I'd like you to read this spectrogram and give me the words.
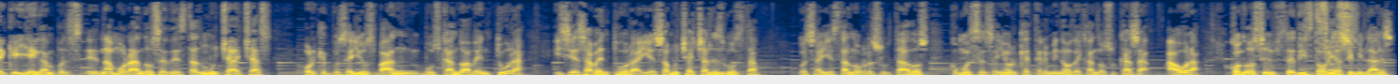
de que llegan pues enamorándose de estas muchachas, porque pues ellos van buscando aventura. Y si esa aventura y esa muchacha les gusta, pues ahí están los resultados, como ese señor que terminó dejando su casa. Ahora, ¿conoce usted historias similares?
